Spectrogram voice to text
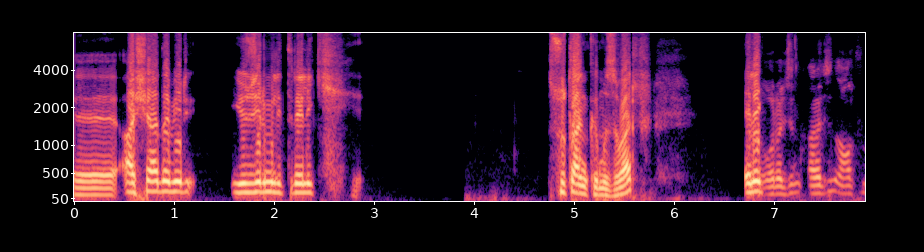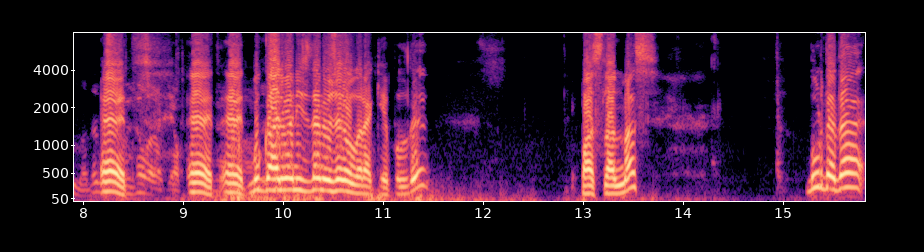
Ee, aşağıda bir 120 litrelik su tankımız var. Elek- Aracın, aracın altında değil mi? Evet. Özel olarak yaptın. Evet, evet. Bu galvanizden özel olarak yapıldı. Paslanmaz. Burada da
